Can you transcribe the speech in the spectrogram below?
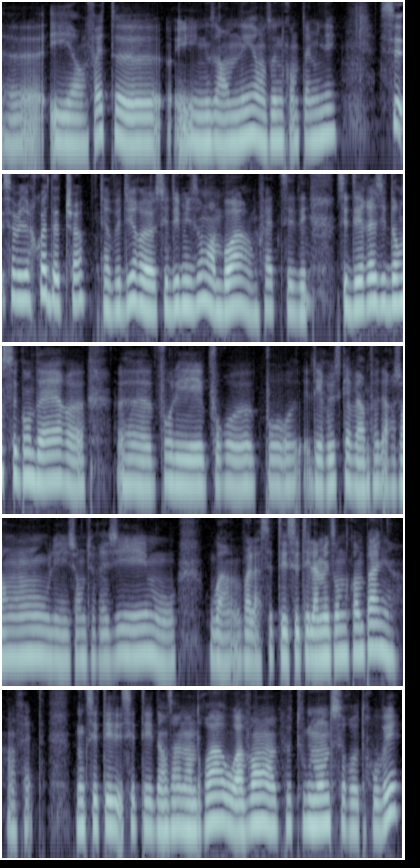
euh, et en fait, euh, il nous a emmenés en zone contaminée. Ça veut dire quoi, Dacha Ça veut dire, euh, c'est des maisons en bois, en fait. C'est des, des, résidences secondaires pour, les, pour, pour les Russes qui avaient un peu d'argent ou les gens du régime. Ou, voilà, c'était la maison de campagne, en fait. Donc, c'était dans un endroit où avant, un peu tout le monde se retrouvait.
